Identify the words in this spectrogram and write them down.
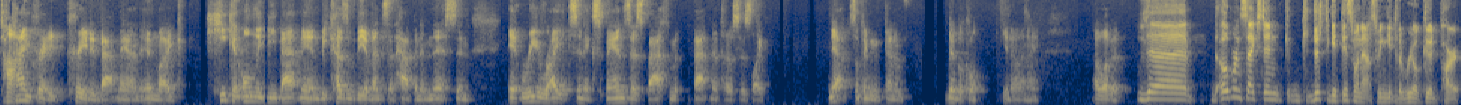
Time, time create, created batman and like he can only be batman because of the events that happen in this and it rewrites and expands this bat, bat mythos as like yeah something kind of biblical you know and i i love it. The the Oberon Sexton, just to get this one out so we can get to the real good part.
